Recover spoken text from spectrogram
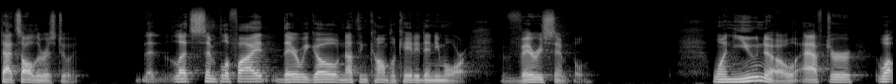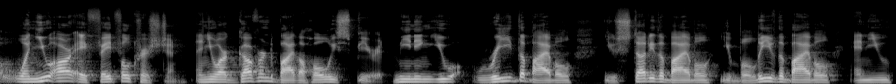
That's all there is to it. Let's simplify it. There we go. Nothing complicated anymore. Very simple when you know after when you are a faithful Christian and you are governed by the Holy Spirit, meaning you read the Bible, you study the Bible, you believe the Bible, and you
